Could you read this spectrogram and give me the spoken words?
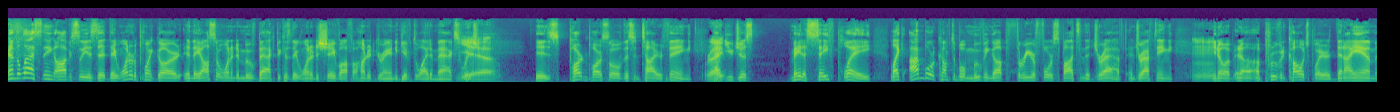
And the last thing, obviously, is that they wanted a point guard, and they also wanted to move back because they wanted to shave off a hundred grand to give Dwight a max, which yeah. is part and parcel of this entire thing. Right. Had you just made a safe play, like I'm more comfortable moving up three or four spots in the draft and drafting, Mm-hmm. you know, a, a proven college player than I am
